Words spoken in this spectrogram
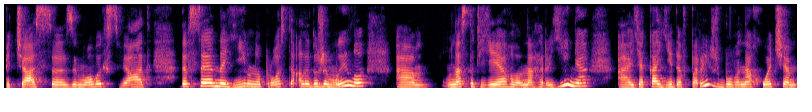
під час е, зимових свят, де все наївно, просто, але дуже мило. У нас тут є головна героїня, яка їде в Париж, бо вона хоче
